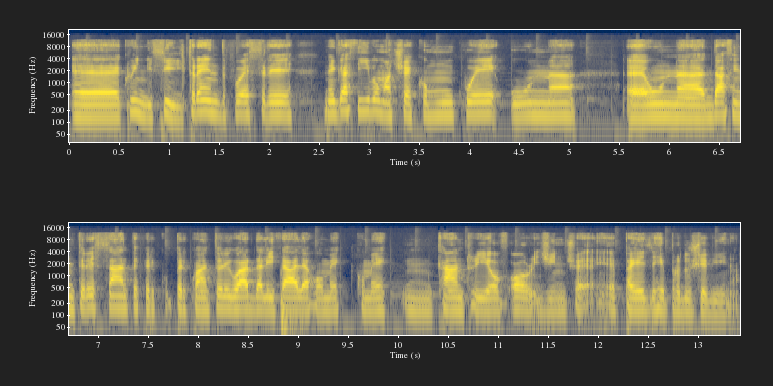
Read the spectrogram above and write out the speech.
Eh, quindi sì, il trend può essere negativo, ma c'è comunque un eh, un dato interessante per, per, quanto riguarda l'Italia come, come um, country of origin, cioè il paese che produce vino.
